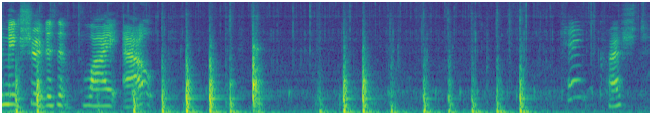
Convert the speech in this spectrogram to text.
to make sure it doesn't fly out. Okay, crushed.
